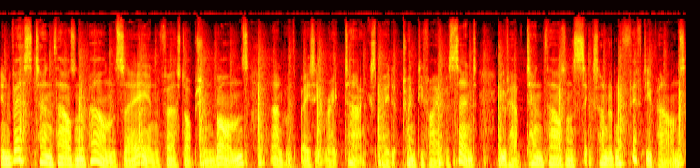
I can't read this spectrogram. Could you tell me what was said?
Invest £10,000, say, in first option bonds, and with basic rate tax paid at 25%, you'd have £10,650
